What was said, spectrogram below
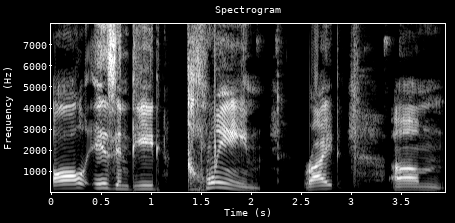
All is indeed clean, right? Um,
